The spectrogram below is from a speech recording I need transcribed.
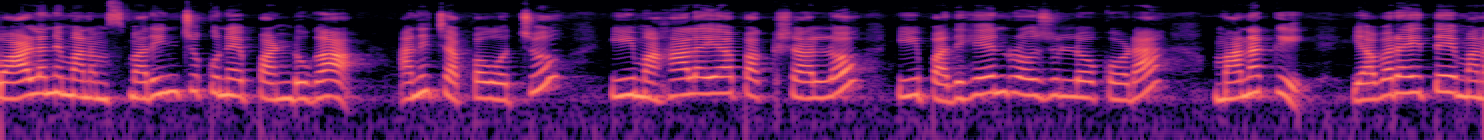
వాళ్ళని మనం స్మరించుకునే పండుగ అని చెప్పవచ్చు. ఈ మహాలయ పక్షాల్లో ఈ పదిహేను రోజుల్లో కూడా మనకి ఎవరైతే మన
